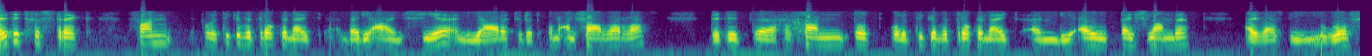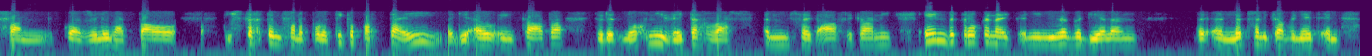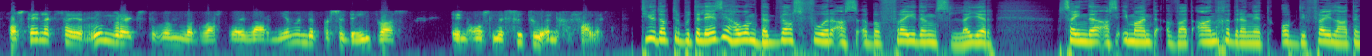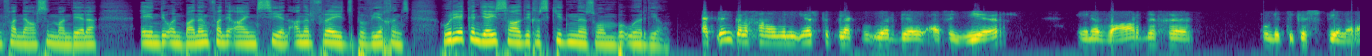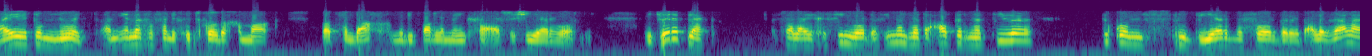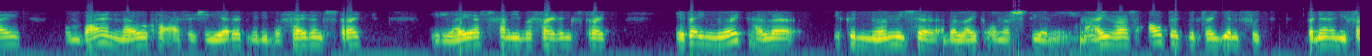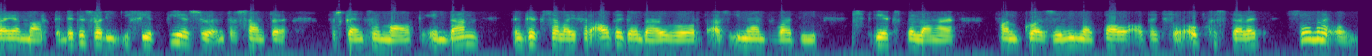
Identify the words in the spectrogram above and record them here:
Dit het gestrek van politieke betrokkenheid by die ANC in die jare toe dit onaanvaarbaar was. Dit het uh, gegaan tot politieke betrokkenheid in die ou tuislande. Hy was die hoof van KwaZulu-Natal, die stigting van 'n politieke party by die ou Inkatha toe dit nog nie wettig was in Suid-Afrika nie en betrokkenheid in die nuwe bedeling lid van die kabinet en waarskynlik sy roemrykste oomblik was toe hy waarnemende president was en ons Lesotho ingeval het. Theo Dr. Buthelezi hou hom dikwels voor as 'n bevrydingsleier synde as iemand wat aangedring het op die vrylating van Nelson Mandela en die ontbinding van die ANC en ander vryheidsbewegings. Hoe reken jy sal die geskiedenis hom beoordeel? Ek dink hulle gaan hom in die eerste plek beoordeel as 'n heer en 'n waardige politieke speler. Hy het hom nooit aan enige van die goedskulde gemaak wat vandag met die parlement geassosieer word nie. Die tweede plek sal hy gesien word as iemand wat 'n alternatiewe toekoms probeer bevorder het alhoewel hy hom baie nou geassosieer het met die bevrydingsstryd, die leiers van die bevrydingsstryd, het hy nooit hulle ekonomiese beleid ondersteun nie. Maar hy was altyd met sy een voet binne in die vrye mark en dit is wat die IFP so interessante verskynsel maak en dan dink ek sal hy vir altyd onthou word as iemand wat die streeksbelange van KwaZulu-Natal altyd vooropgestel het sonder om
